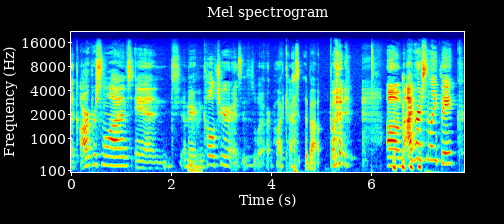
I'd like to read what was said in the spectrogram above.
like our personal lives and American culture, as this is what our podcast is about. But um, I personally think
